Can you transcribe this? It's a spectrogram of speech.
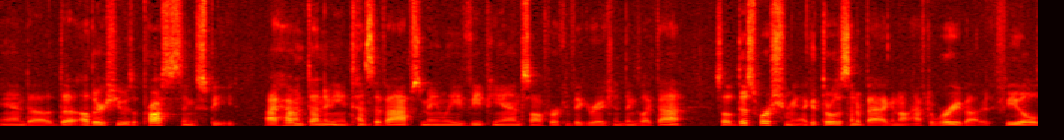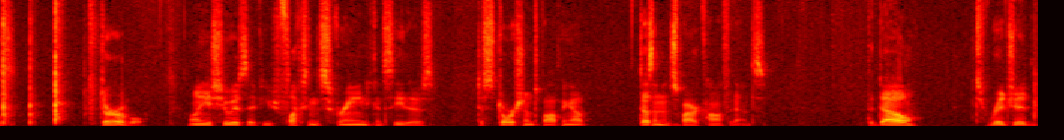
And uh, the other issue is the processing speed. I haven't done any intensive apps, mainly VPN, software configuration, things like that. So this works for me. I could throw this in a bag and not have to worry about it. It feels durable. Only issue is if you're flexing the screen, you can see there's distortions popping up. Doesn't inspire confidence. The Dell, it's rigid.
